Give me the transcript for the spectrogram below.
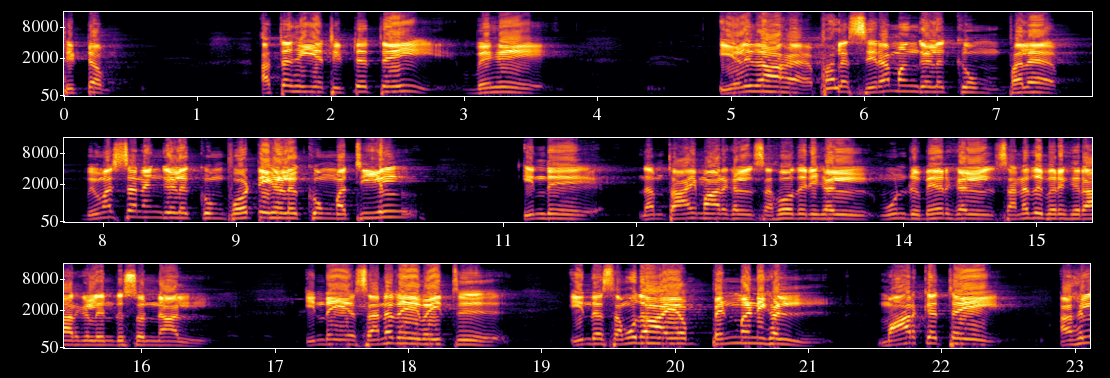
திட்டம். அத்தகைய திட்டத்தை வெகு எளிதாக பல சிரமங்களுக்கும் பல விமர்சனங்களுக்கும் போட்டிகளுக்கும் மத்தியில் இன்று நம் தாய்மார்கள் சகோதரிகள் மூன்று பேர்கள் சனது பெறுகிறார்கள் என்று சொன்னால் இன்றைய சனதை வைத்து இந்த சமுதாயம் பெண்மணிகள் மார்க்கத்தை அகல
